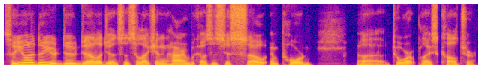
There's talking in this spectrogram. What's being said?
So you want to do your due diligence in selection and hiring because it's just so important uh, to workplace culture.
